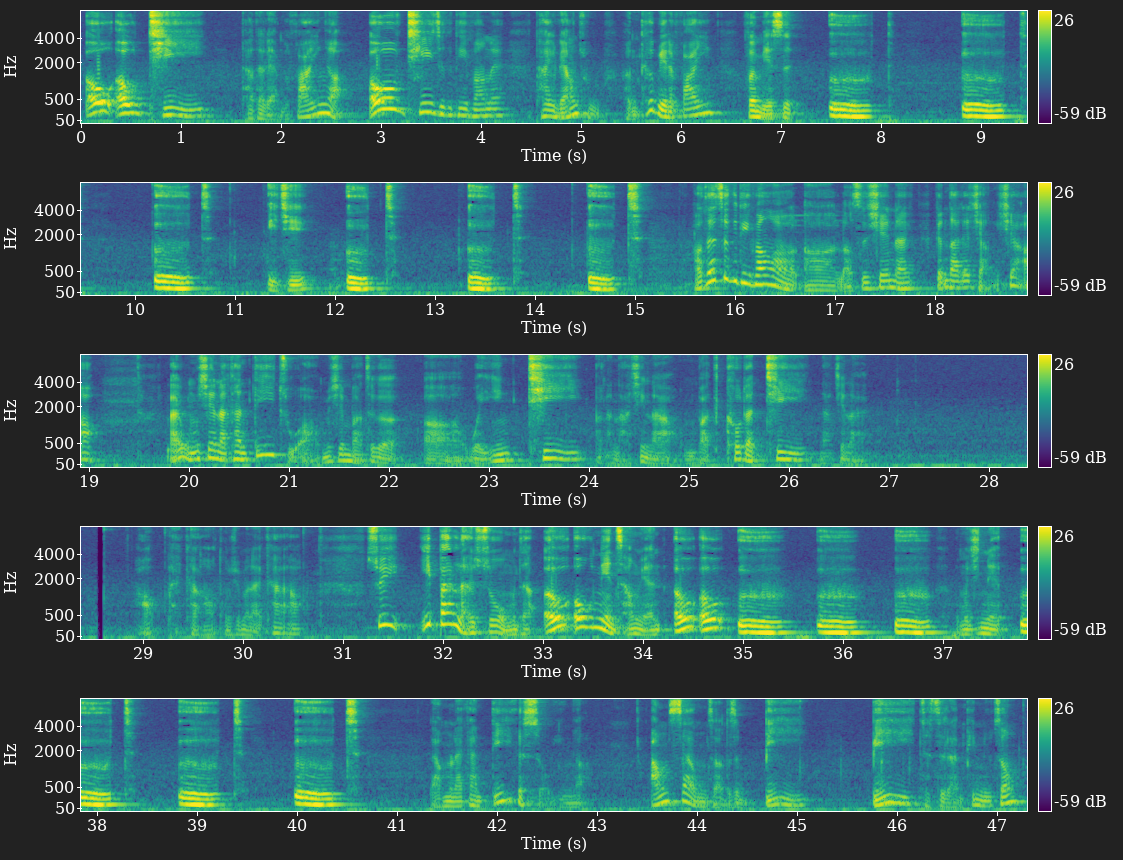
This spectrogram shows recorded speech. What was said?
o o t，它的两个发音啊。，o o t 这个地方呢，它有两组很特别的发音，分别是 oot oot oot 以及 oot oot oot。好，在这个地方啊啊，老师先来跟大家讲一下啊。来，我们先来看第一组啊。我们先把这个呃尾音 t 把它拿进来啊。我们把 c o d a t 拿进来。好，来看啊，同学们来看啊。所以一般来说，我们在 o o 念长元 o o u u u，我们今天 oot oot oot。来，我们来看第一个首音啊。onside 我们找的是 b b，在自然拼读中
